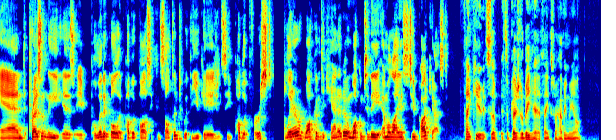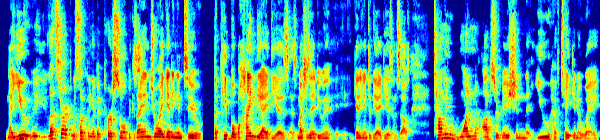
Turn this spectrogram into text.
And presently is a political and public policy consultant with the UK agency Public First. Blair, welcome to Canada and welcome to the MLI Institute podcast. Thank you. It's a it's a pleasure to be here. Thanks for having me on. Now, you let's start with something a bit personal because I enjoy getting into the people behind the ideas as much as I do uh, getting into the ideas themselves. Tell me one observation that you have taken away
